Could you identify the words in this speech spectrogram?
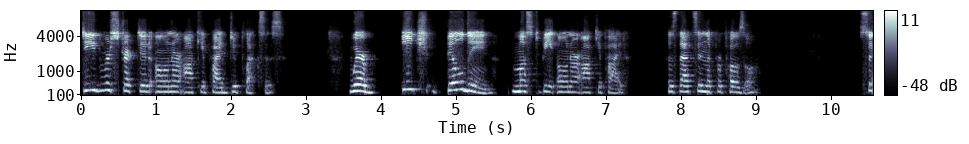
Deed restricted owner occupied duplexes where each building must be owner occupied because that's in the proposal. So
